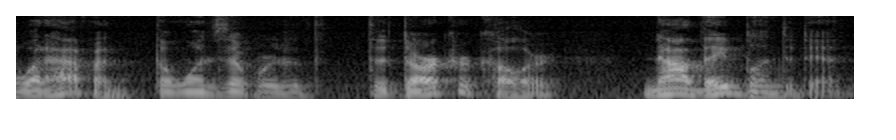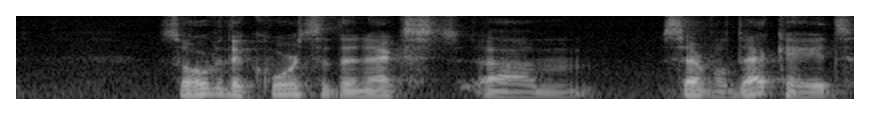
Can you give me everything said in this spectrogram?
what happened? The ones that were the darker color, now they blended in. So over the course of the next um, several decades,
